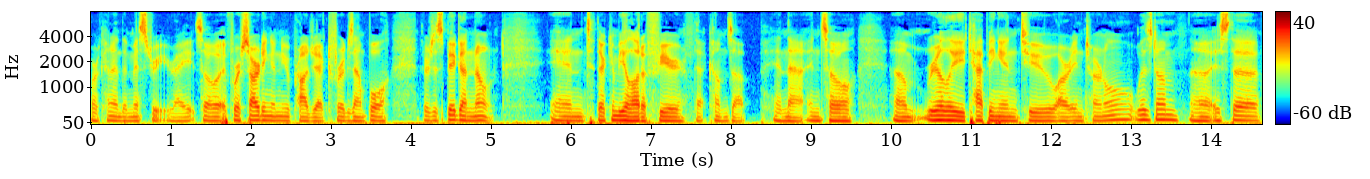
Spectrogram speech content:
or kind of the mystery, right? So if we're starting a new project, for example, there's this big unknown, and there can be a lot of fear that comes up in that, and so um, really tapping into our internal wisdom uh, is the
